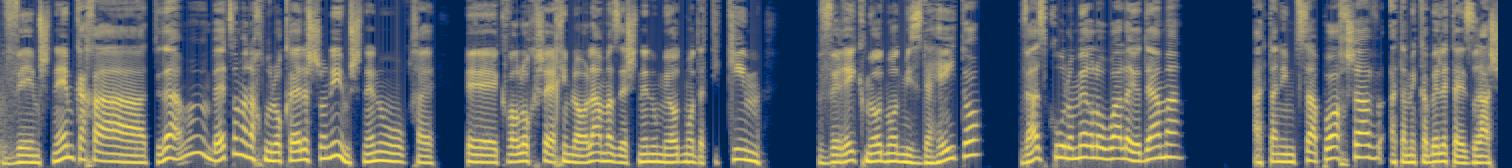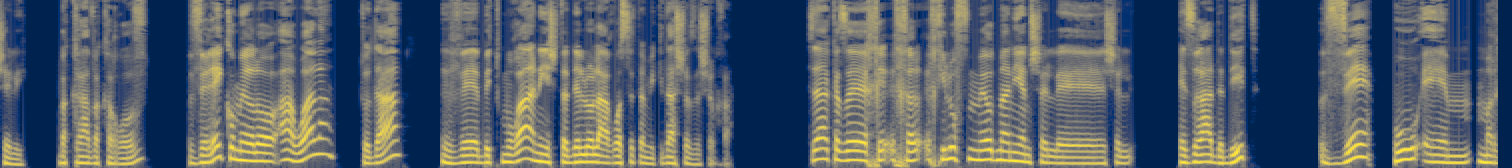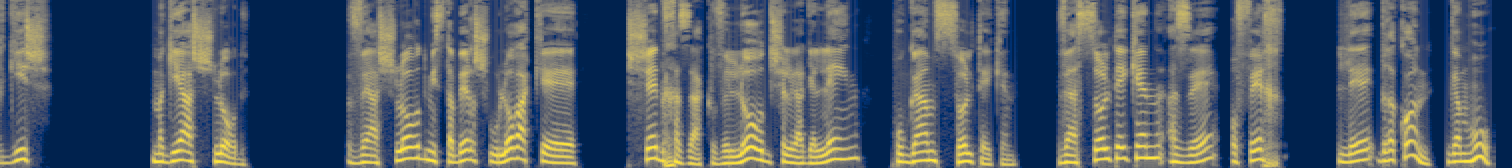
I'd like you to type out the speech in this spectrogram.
והם שניהם ככה, אתה יודע, בעצם אנחנו לא כאלה שונים, שנינו אה, כבר לא שייכים לעולם הזה, שנינו מאוד מאוד עתיקים, ורייק מאוד מאוד מזדהה איתו, ואז קרול אומר לו, וואלה, יודע מה? אתה נמצא פה עכשיו, אתה מקבל את העזרה שלי. בקרב הקרוב, ורייק אומר לו, אה וואלה, תודה, ובתמורה אני אשתדל לא להרוס את המקדש הזה שלך. זה היה כזה חילוף מאוד מעניין של, אה, של עזרה הדדית, והוא um, מרגיש, מגיע השלורד, והשלורד מסתבר שהוא לא רק uh, שד חזק ולורד של הגליין, הוא גם סולטייקן. והסולטייקן הזה הופך לדרקון, גם הוא.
